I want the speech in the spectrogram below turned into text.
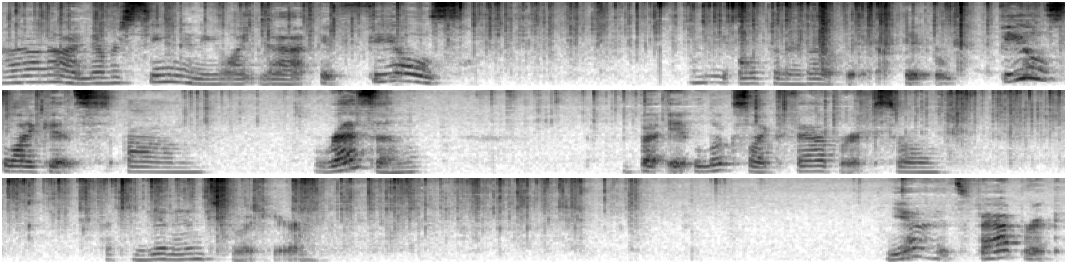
I don't know. I've never seen any like that. It feels... Let me open it up. It, feels like it's um, resin, but it looks like fabric, so I can get into it here. Yeah, it's fabric,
